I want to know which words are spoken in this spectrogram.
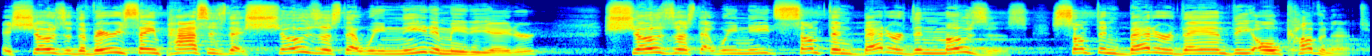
It shows that the very same passage that shows us that we need a mediator shows us that we need something better than Moses, something better than the old covenant.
